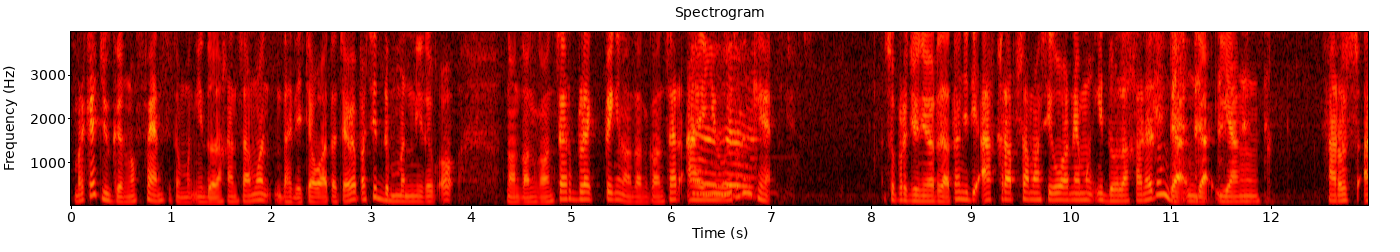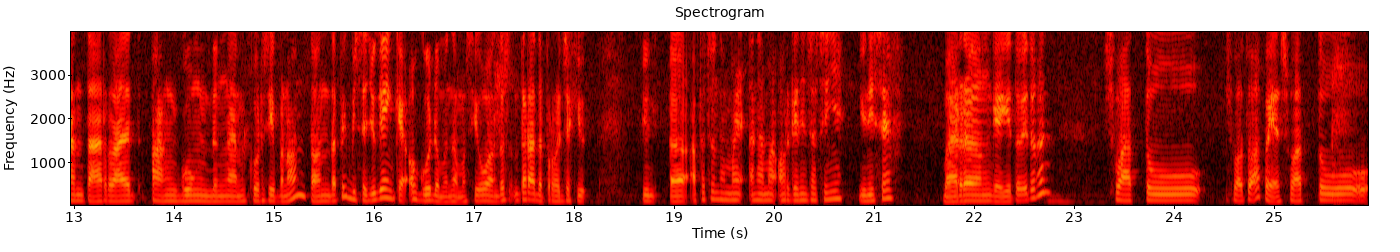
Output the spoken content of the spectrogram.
mereka juga ngefans itu mengidolakan someone, entah dia cowok atau cewek pasti demen gitu. Oh nonton konser Blackpink, nonton konser IU itu kan kayak Super Junior datang jadi akrab sama si Won yang mengidolakannya tuh nggak nggak yang harus antara panggung dengan kursi penonton tapi bisa juga yang kayak oh gue demen sama si Won terus ntar ada project eh, apa tuh namanya nama organisasinya UNICEF bareng kayak gitu itu kan suatu suatu apa ya suatu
